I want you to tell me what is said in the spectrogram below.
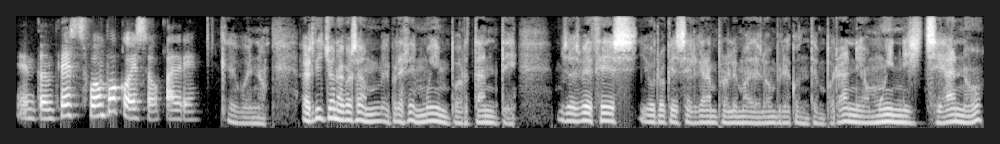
Entonces fue un poco eso, padre. Qué bueno. Has dicho una cosa, me parece muy importante. Muchas veces yo creo que es el gran problema del hombre contemporáneo, muy nietzscheano.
